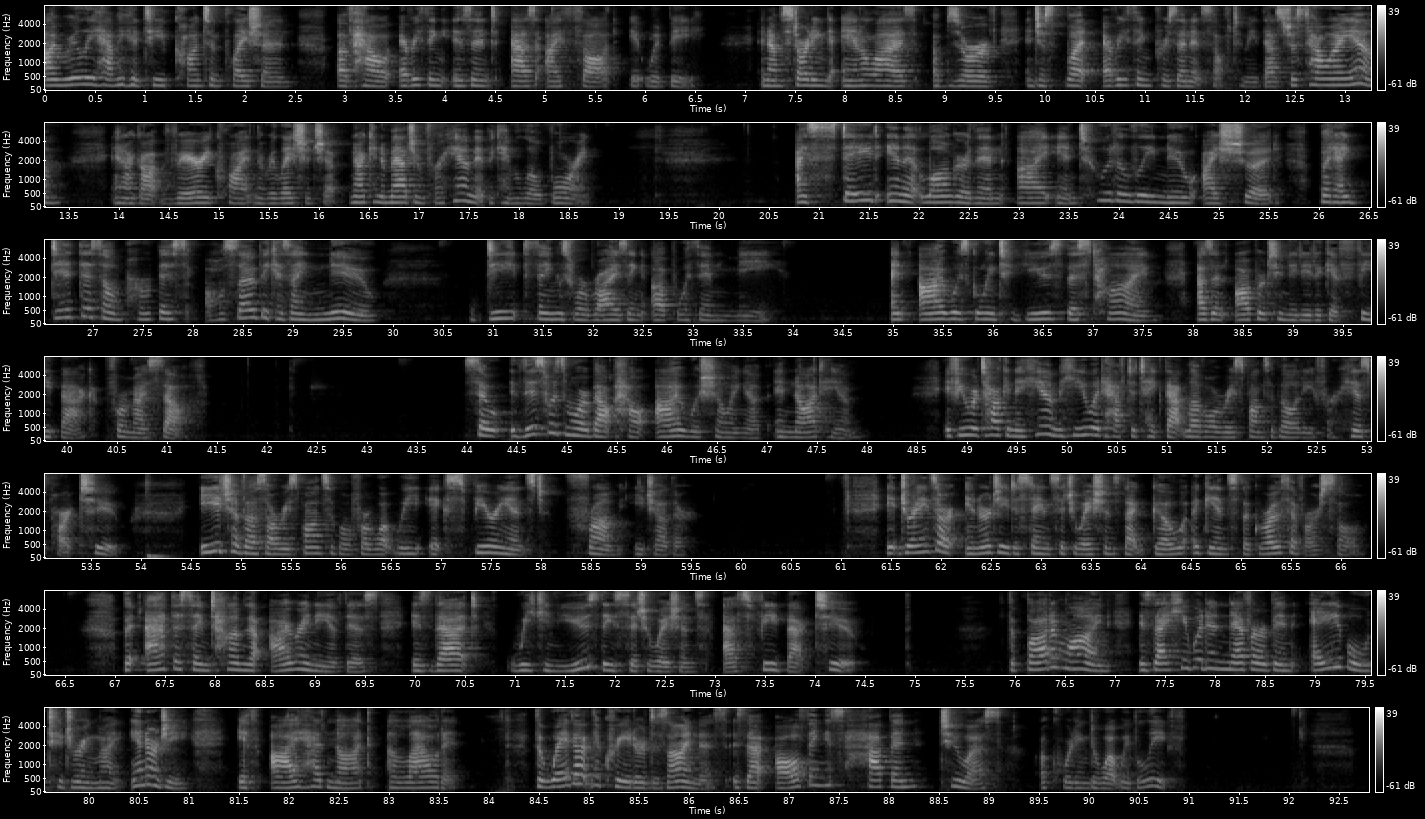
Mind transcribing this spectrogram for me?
I'm really having a deep contemplation of how everything isn't as I thought it would be. And I'm starting to analyze, observe, and just let everything present itself to me. That's just how I am. And I got very quiet in the relationship. And I can imagine for him, it became a little boring. I stayed in it longer than I intuitively knew I should, but I did this on purpose also because I knew deep things were rising up within me. And I was going to use this time as an opportunity to give feedback for myself. So this was more about how I was showing up and not him. If you were talking to him, he would have to take that level of responsibility for his part too. Each of us are responsible for what we experienced from each other. It drains our energy to stay in situations that go against the growth of our soul. But at the same time, the irony of this is that we can use these situations as feedback too. The bottom line is that he would have never been able to drain my energy if I had not allowed it. The way that the creator designed this is that all things happen to us according to what we believe.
